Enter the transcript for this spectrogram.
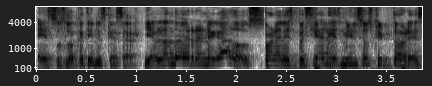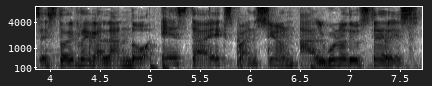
eso es lo que tienes que hacer. Y hablando de Renegados, para el especial 10.000 suscriptores estoy regalando esta expansión a alguno de ustedes.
